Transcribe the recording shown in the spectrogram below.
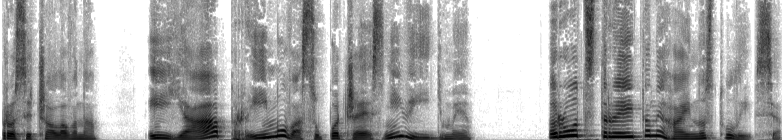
просичала вона, і я прийму вас у почесні відьми. Рот Стрейта негайно стулився.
